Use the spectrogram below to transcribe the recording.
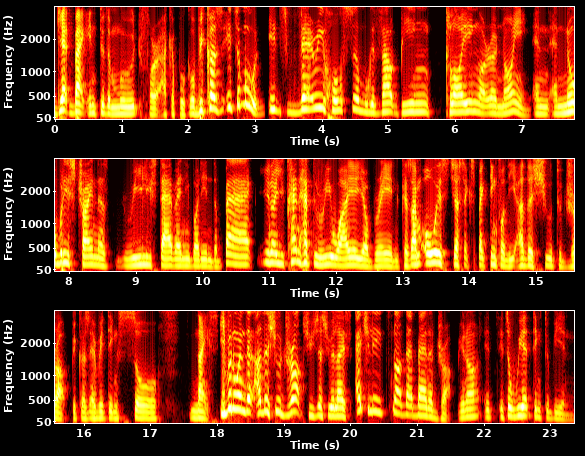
get back into the mood for Acapulco because it's a mood. It's very wholesome without being cloying or annoying and and nobody's trying to really stab anybody in the back you know you kind of have to rewire your brain because i'm always just expecting for the other shoe to drop because everything's so nice even when that other shoe drops you just realize actually it's not that bad a drop you know it, it's a weird thing to be in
